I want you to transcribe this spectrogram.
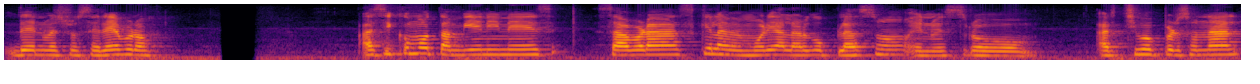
de nuestro cerebro. Así como también, Inés, sabrás que la memoria a largo plazo en nuestro archivo personal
